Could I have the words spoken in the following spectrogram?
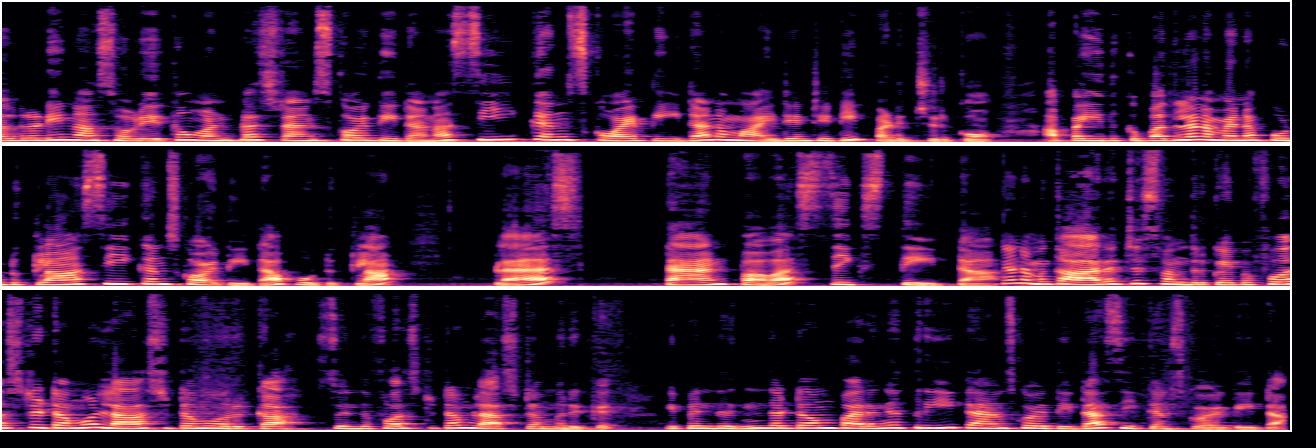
ஆல்ரெடி நான் சொல்லியிருக்கேன் ஒன் பிளஸ் டேன் ஸ்கொயர் தீட்டானா சீக்கன் ஸ்கொயர் தீட்டா நம்ம ஐடென்டிட்டி படிச்சிருக்கோம். அப்போ இதுக்கு பதிலாக நம்ம என்ன போட்டுக்கலாம்? சீக்கன் ஸ்கொயர் தீட்டா போட்டுக்கலாம். Plus tan power six theta நமக்கு ஆர்ஹெச்எஸ் வந்திருக்கும். இப்போ ஃபர்ஸ்ட் டேர்மும் லாஸ்ட் டேர்மும் இருக்கா? ஸோ இந்த ஃபர்ஸ்ட் டேர்ம் லாஸ்ட் டேர்ம் இருக்கு. இப்போ இந்த இந்த டேர்ம் பாருங்க three tan square theta secant square theta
